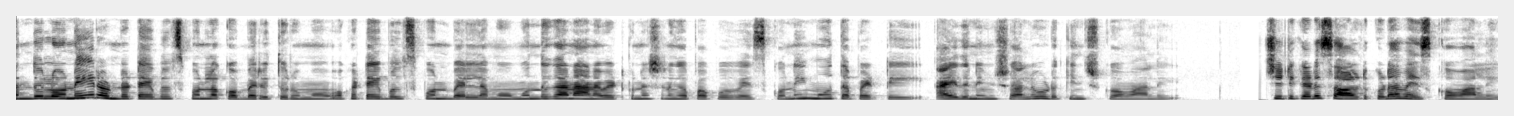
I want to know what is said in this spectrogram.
అందులోనే రెండు టేబుల్ స్పూన్ల కొబ్బరి తురుము ఒక టేబుల్ స్పూన్ బెల్లము ముందుగా నానబెట్టుకున్న శనగపప్పు వేసుకొని మూత పెట్టి ఐదు నిమిషాలు ఉడికించుకోవాలి. చిటికెడు సాల్ట్ కూడా వేసుకోవాలి.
